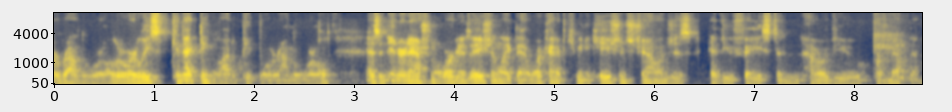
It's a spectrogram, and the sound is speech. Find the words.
around the world, or at least connecting a lot of people around the world. As an international organization like that, what kind of communications challenges have you faced and how have you met them?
